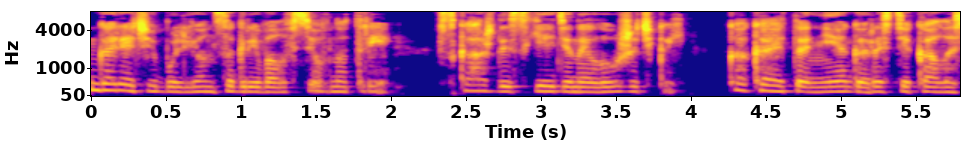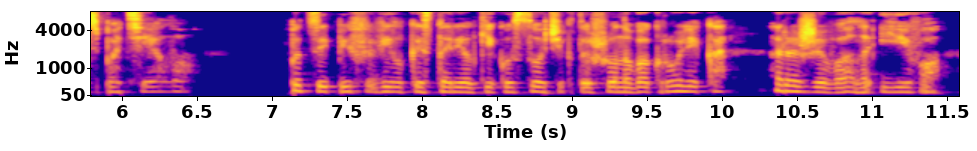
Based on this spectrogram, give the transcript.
Горячий бульон согревал все внутри. С каждой съеденной ложечкой какая-то нега растекалась по телу. Подцепив вилкой с тарелки кусочек тушеного кролика, разжевала и его –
